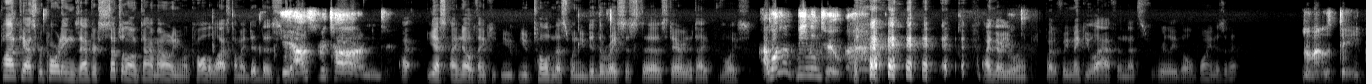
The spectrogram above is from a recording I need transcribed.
podcast recordings after such a long time. I don't even recall the last time I did this. He has returned. I, yes, I know. Thank you. you. You told us when you did the racist uh, stereotype voice. I wasn't meaning to. I know you weren't. But if we make you laugh, then that's really the whole point, isn't it? No, that was deep.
